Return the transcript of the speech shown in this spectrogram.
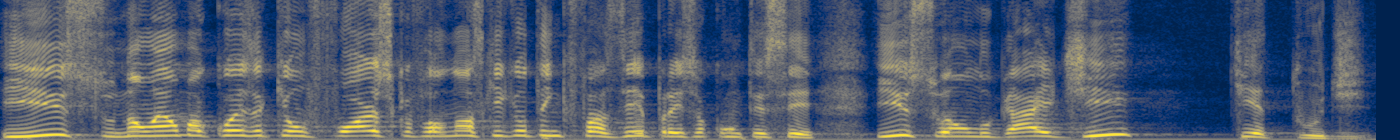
E isso não é uma coisa que eu forço, que eu falo, nossa, o que eu tenho que fazer para isso acontecer? Isso é um lugar de quietude.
